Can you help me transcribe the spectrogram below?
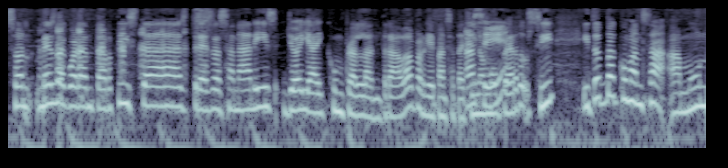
són més de 40 artistes, tres escenaris, jo ja he comprat l'entrada, perquè he pensat, aquí Ah, no sí? m'ho perdo. Sí, i tot va començar amb un,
